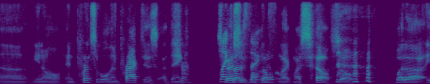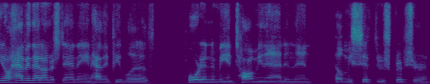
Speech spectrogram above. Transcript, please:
uh, you know, in principle than practice, I think, sure. like especially for things. someone like myself. So, but, uh, you know, having that understanding and having people that have poured into me and taught me that and then helped me sift through scripture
